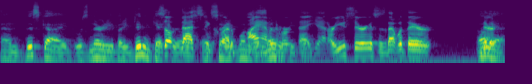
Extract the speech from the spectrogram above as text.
and this guy was nerdy but he didn't get so girls that's so incredible. wanted I haven't heard people. that yet. Are you serious? Is that what they're? oh they're- yeah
